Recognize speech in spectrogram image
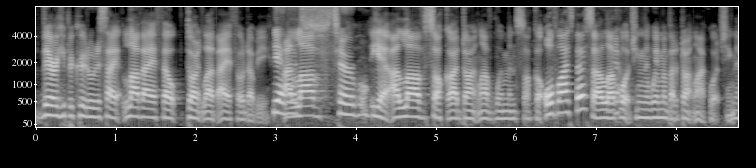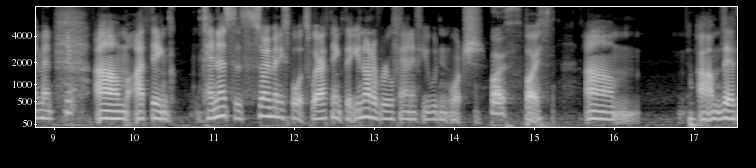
very hypocritical to say love AFL, don't love AFLW. Yeah, I love terrible. Yeah, I love soccer. I don't love women's soccer, or vice versa. I love Yeah. watching the women, but I don't like watching the men. Um, I think tennis. There's so many sports where I think that you're not a real fan if you wouldn't watch Both. both. Um, um, they've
